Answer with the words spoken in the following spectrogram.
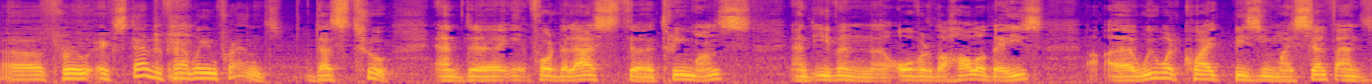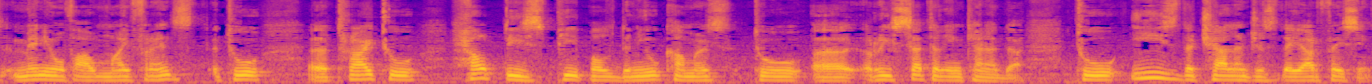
uh, through extended family and friends. That's true. And uh, for the last uh, three months and even uh, over the holidays, uh, we were quite busy, myself and many of our, my friends, to uh, try to help these people, the newcomers, to uh, resettle in Canada, to ease the challenges they are facing.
